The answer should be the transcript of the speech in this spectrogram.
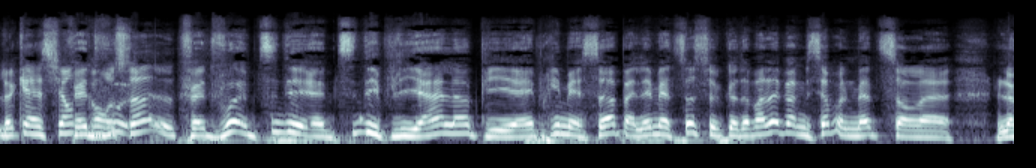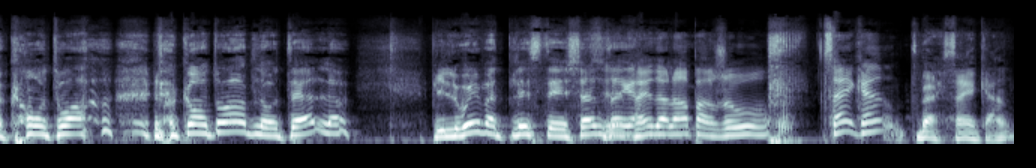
Location de Faites-vous- console? Faites-vous un petit, dé- un petit dépliant, là, puis imprimez ça, puis allez mettre ça sur le... Demandez la permission pour le mettre sur le, le comptoir le comptoir de l'hôtel, puis louez votre PlayStation. C'est 20 dollars par jour. 50. Ben, 50.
